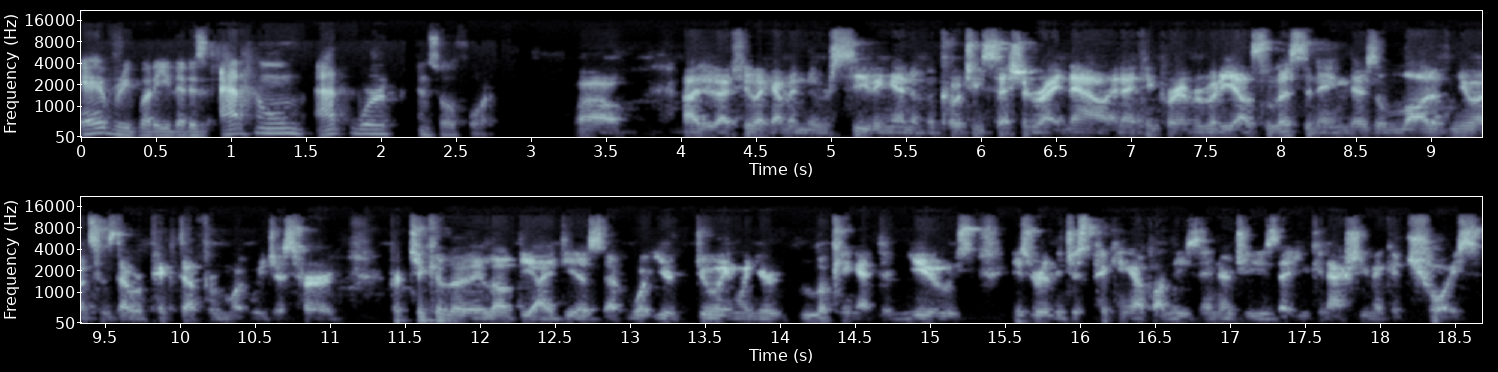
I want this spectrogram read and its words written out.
everybody that is at home, at work, and so forth. Wow. I, feel like I'm in the receiving end of a coaching session right now. And I think for everybody else listening, there's a lot of nuances that were picked up from what we just heard. Particularly love the ideas that what you're doing when you're looking at the news is really just picking up on these energies that you can actually make a choice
